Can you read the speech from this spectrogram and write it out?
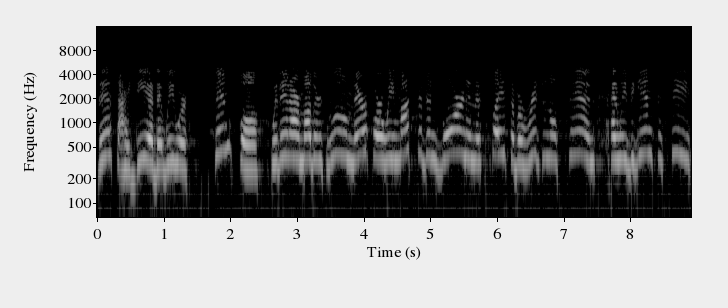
this idea that we were sinful within our mother's womb. Therefore, we must have been born in this place of original sin, and we begin to see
